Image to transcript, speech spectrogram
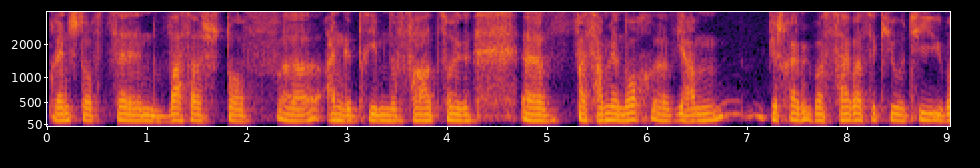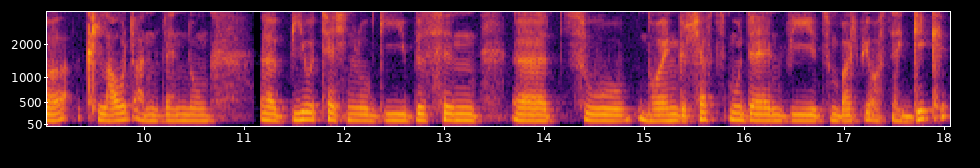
Brennstoffzellen, Wasserstoff, äh, angetriebene Fahrzeuge. Äh, was haben wir noch? Äh, wir haben wir schreiben über Cybersecurity, über Cloud-Anwendungen, äh, Biotechnologie bis hin äh, zu neuen Geschäftsmodellen wie zum Beispiel aus der Gig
